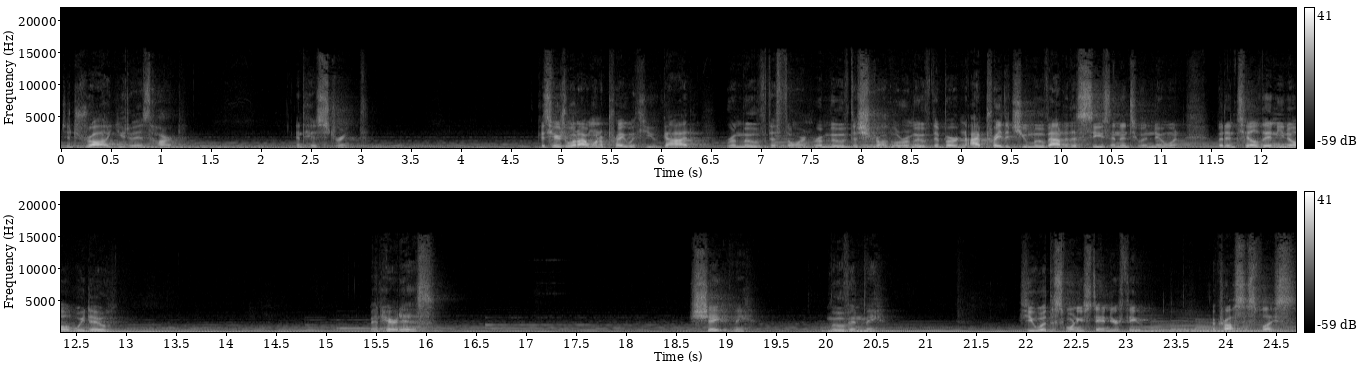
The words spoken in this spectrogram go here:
to draw you to his heart and his strength? Because here's what I want to pray with you God, remove the thorn, remove the struggle, remove the burden. I pray that you move out of this season into a new one. But until then, you know what we do? Man, here it is. Shape me, move in me. If you would this morning, stand your feet across this place.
